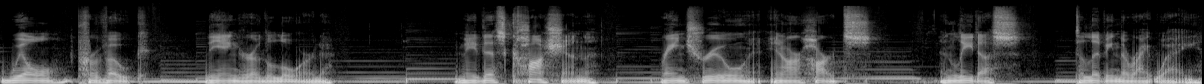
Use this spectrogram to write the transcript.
will provoke the anger of the Lord. May this caution reign true in our hearts and lead us to living the right way.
